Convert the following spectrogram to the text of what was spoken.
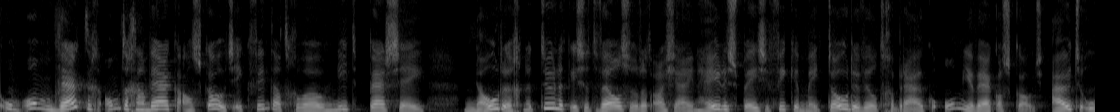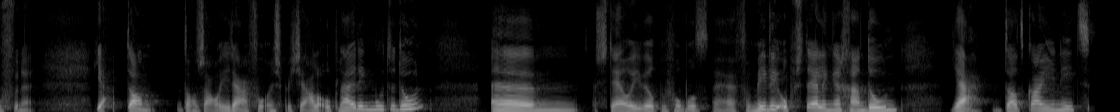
om, om, te, om te gaan werken als coach. Ik vind dat gewoon niet per se nodig. Natuurlijk is het wel zo dat als jij een hele specifieke methode wilt gebruiken om je werk als coach uit te oefenen, ja, dan, dan zal je daarvoor een speciale opleiding moeten doen. Um, stel je wilt bijvoorbeeld uh, familieopstellingen gaan doen. Ja, dat kan je niet,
